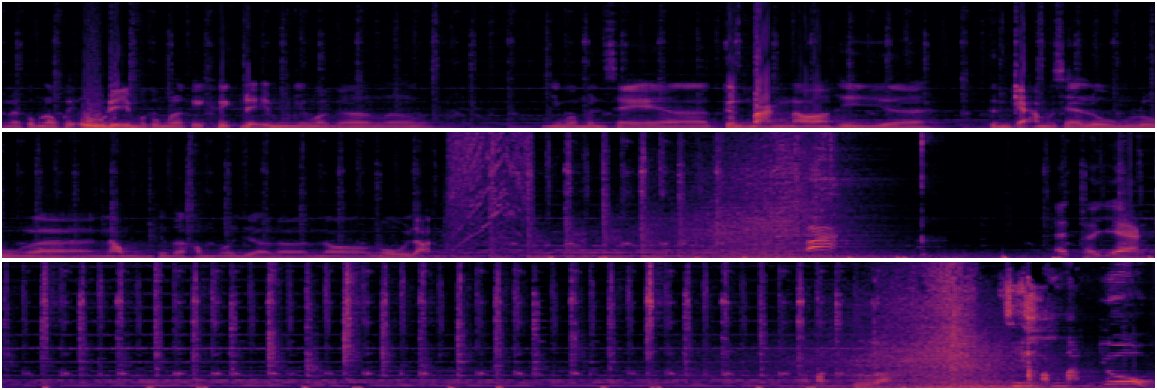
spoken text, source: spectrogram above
nó cũng là một cái ưu điểm và cũng là cái khuyết điểm nhưng mà nó, nó nhưng mà mình sẽ ờ, cân bằng nó thì ờ, tình cảm sẽ luôn luôn là nóng chứ nó không bao giờ là nó nguội lạnh. Ba. Hết thời gian. Bấm chưa? Bấm mạnh vô.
